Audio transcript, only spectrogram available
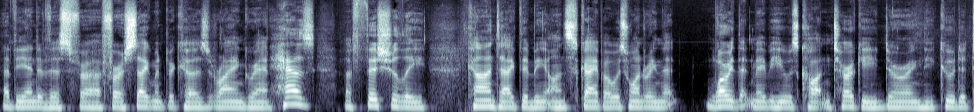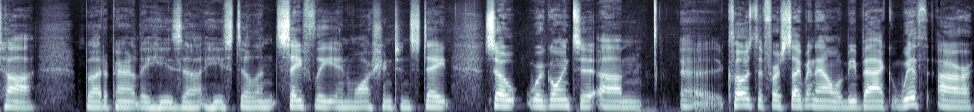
at the end of this uh, first segment because Ryan Grant has officially contacted me on Skype. I was wondering that, worried that maybe he was caught in Turkey during the coup d'etat but apparently he's uh, he's still in safely in Washington State. So we're going to um, uh, close the first segment now. We'll be back with our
